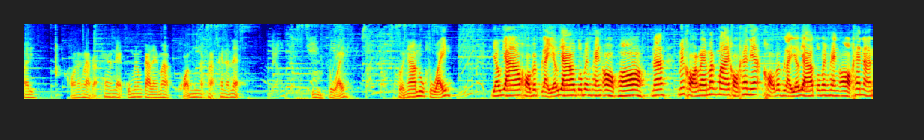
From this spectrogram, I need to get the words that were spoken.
มาดิ ขอหนักๆอะแค่นั้นแหละ กูไม่ต้องการอะไรมาก ขอมึงหนักๆแค่นั้นแหละ อืม สวย สวยงามลูกสวย ยาวๆ ขอแบบไหลยาวๆ ตัวแพงๆ ออกพอนะ ไม่ขออะไรมากมายขอแค่เนี้ย ขอแบบไหลยาวๆ ตัวแพงๆ ออกแค่นั้น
